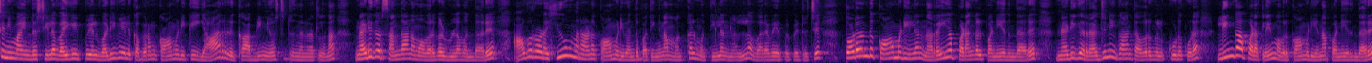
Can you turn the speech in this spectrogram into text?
சினிமா இண்டஸ்ட்ரியில் வைகை புயல் வடிவேலுக்கு அப்புறம் காமெடிக்கு யார் இருக்கா அப்படின்னு யோசிச்சுட்டு இருந்த நேரத்தில் தான் நடிகர் சந்தானம் அவர்கள் உள்ளே வந்தார். அவரோட ஹியூமரான காமெடி வந்து பார்த்திங்கன்னா மக்கள் மத்தியில் நல்ல வரவேற்பு பெற்றுச்சு. தொடர்ந்து காமெடியில் நிறைய படங்கள் பண்ணியிருந்தார். நடிகர் ரஜினிகாந்த் அவர்கள் கூட கூட லிங்கா படத்துலையும் அவர் காமெடியனாக பண்ணியிருந்தார்.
